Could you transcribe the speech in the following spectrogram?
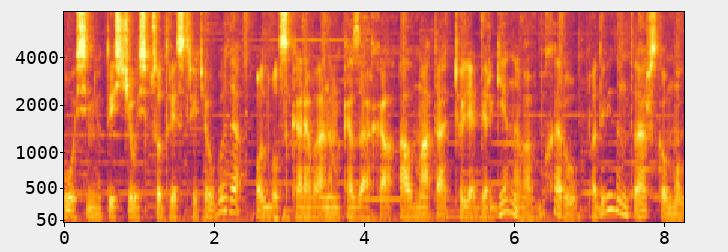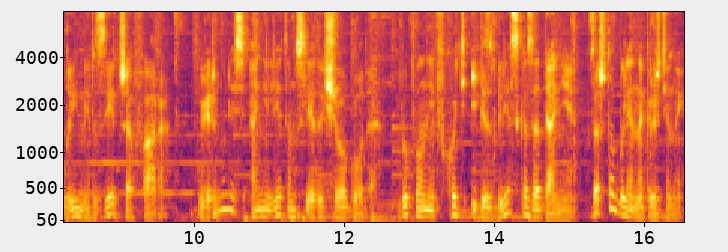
осенью 1833 года отбыл с караваном казаха Алмата Тюлябергенова в Бухару под видом татарского мулы Мирзы Джафара – Вернулись они летом следующего года, выполнив хоть и без блеска задание, за что были награждены.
